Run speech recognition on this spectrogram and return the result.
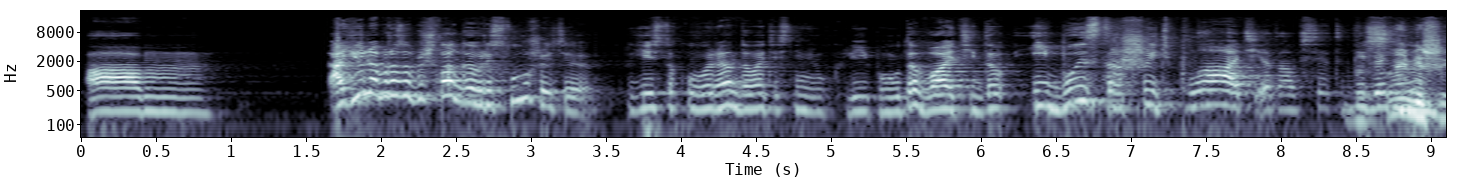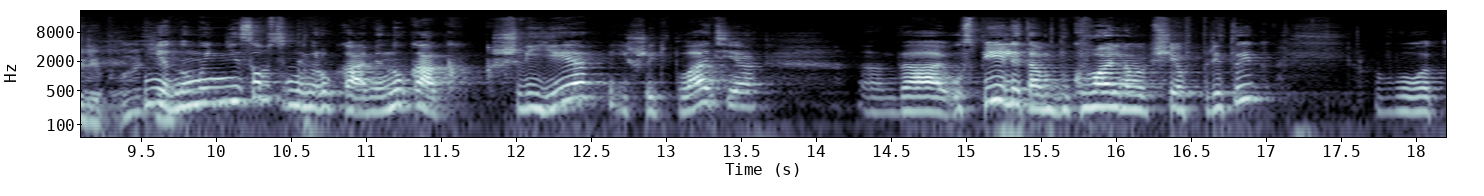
А, А Юля просто пришла, говорит, слушайте, есть такой вариант, давайте снимем клип. Ну давайте, да- и быстро шить платье, там все это Вы беготня. сами шили платье? Нет, ну мы не собственными руками, ну как, к швее и шить платье. Э, Да, успели там буквально вообще впритык. Вот.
